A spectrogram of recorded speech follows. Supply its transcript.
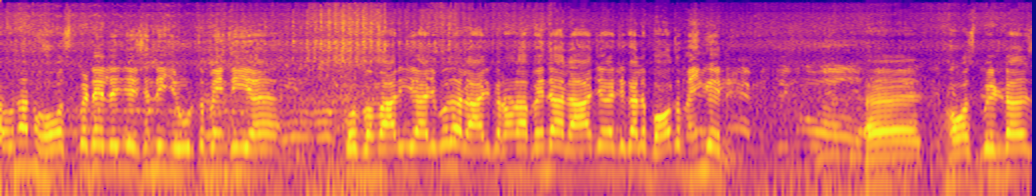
ਉਹਨਾਂ ਨੂੰ ਹਸਪੀਟਲਾਈਜੇਸ਼ਨ ਦੀ ਜ਼ਰੂਰਤ ਪੈਂਦੀ ਹੈ ਕੋਈ ਬਿਮਾਰੀ ਆ ਜਾਵੇ, ਉਹਦਾ ਇਲਾਜ ਕਰਾਉਣਾ ਪੈਂਦਾ। ਇਲਾਜ ਅੱਜ ਕੱਲ੍ਹ ਬਹੁਤ ਮਹਿੰਗੇ ਨੇ। ਹਸਪੀਟਲਸ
